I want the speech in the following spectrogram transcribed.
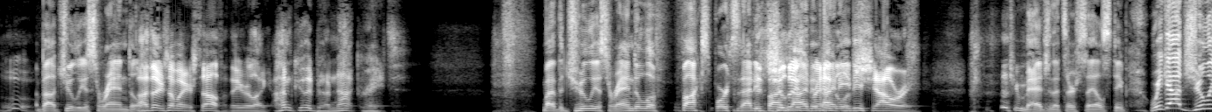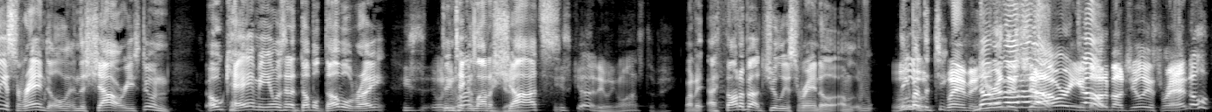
Ooh. about Julius Randle. I thought you were talking about yourself. I thought you were like, I'm good, but I'm not great. by the Julius Randle of Fox Sports The 95.9 Julius and Randle of 980. showering. Could you imagine that's our sales team? We got Julius Randle in the shower. He's doing okay. I mean, it was at a double double, right? He's Didn't he take a lot of good. shots. He's good when he wants to be. When I, I thought about Julius Randle, um, think about the team. Wait a minute. No, you're no, in no, the shower and you thought about Julius Randle?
